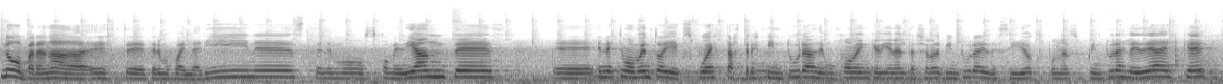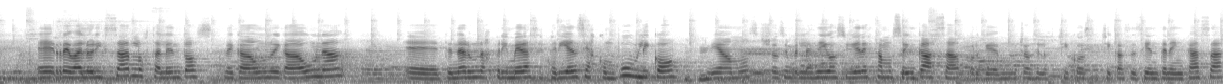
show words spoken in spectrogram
No, para nada. Este, tenemos bailarines, tenemos comediantes, eh, en este momento hay expuestas tres pinturas de un joven que viene al taller de pintura y decidió exponer sus pinturas. La idea es que eh, revalorizar los talentos de cada uno y cada una, eh, tener unas primeras experiencias con público, digamos. Yo siempre les digo, si bien estamos en casa, porque muchos de los chicos y chicas se sienten en casa,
